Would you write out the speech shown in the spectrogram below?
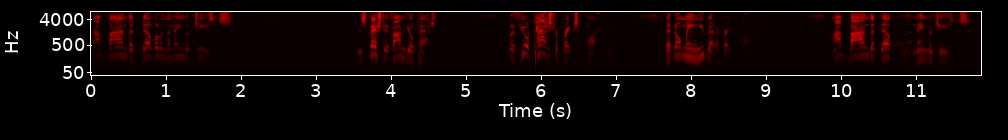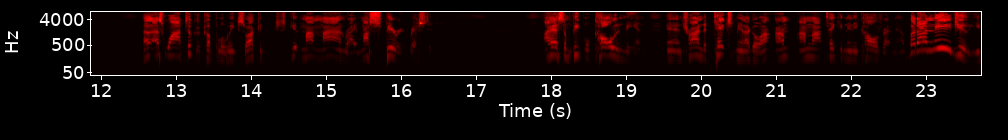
I bind the devil in the name of Jesus. And especially if I'm your pastor. But if your pastor breaks apart, that don't mean you got to break apart. I bind the devil in the name of Jesus. That's why I took a couple of weeks so I could just get my mind right, my spirit rested. I had some people calling me and, and trying to text me, and I go, I, I'm, I'm not taking any calls right now. But I need you. You,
